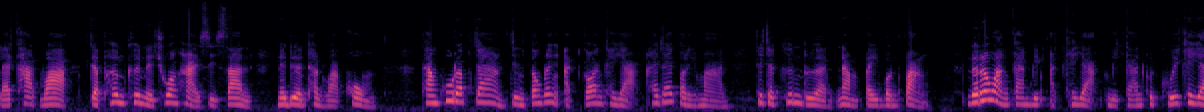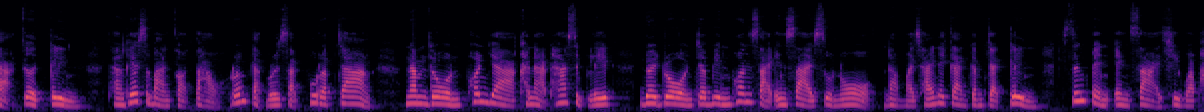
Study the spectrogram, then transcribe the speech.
และคาดว่าจะเพิ่มขึ้นในช่วงหายซีซั่นในเดือนธันวาคม ทางผู้รับจ้างจึงต้องเร่งอัดก้อนขยะให้ได้ปริมาณที่จะขึ้นเรือนำไปบนฝั่ง โดยระหว่างการบีบอัดขยะ มีการขุดคุ้ยขยะเกิดกลิ่น ทางเทศบาลเกาะเต่า ร่วมกับบริษัทผู้รับจ้างนำโดรนพ่นยาขนาด 50 ลิตร โดยโดรนจะบินพ่นสายเอนไซม์ซูโนนำมาใช้ในการกำจัดกลิ่น ซึ่งเป็นเอนไซม์ชีวภ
